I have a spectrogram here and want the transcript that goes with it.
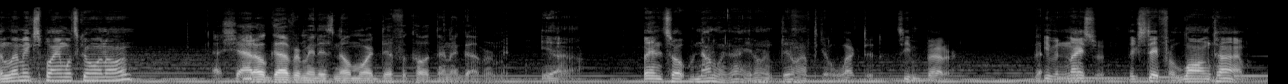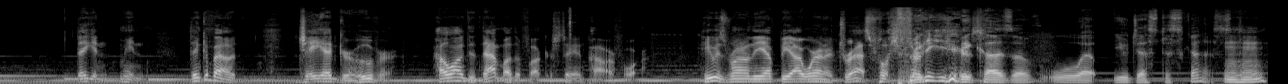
And let me explain what's going on? A shadow government is no more difficult than a government. Yeah. And so, not only that, you don't, they don't have to get elected. It's even better. Even nicer. They stay for a long time. They can, I mean, think about J. Edgar Hoover. How long did that motherfucker stay in power for? He was running the FBI wearing a dress for like 30 years. because of what you just discussed. Mhm.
